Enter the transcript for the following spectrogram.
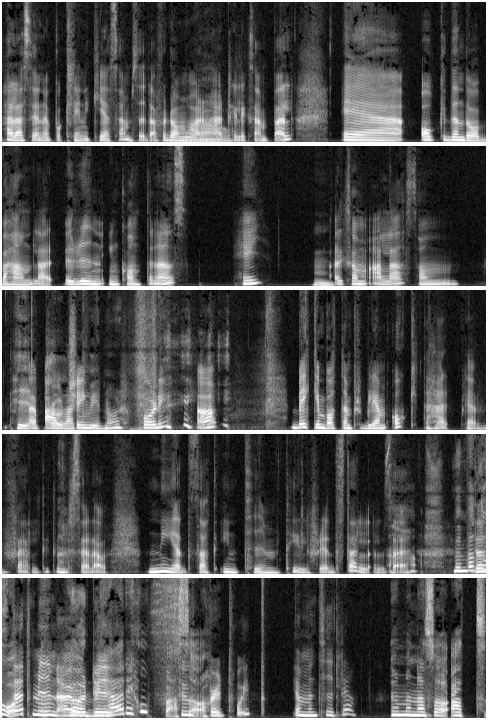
Här läser jag nu på Klinikes hemsida för de har den här Wow. till exempel. Eh, och den då behandlar urininkontinens. Hej, liksom alla som Hej alla Approaching. kvinnor. 40. Ja. Bäckenbottenproblem och, det här blev jag väldigt intresserad av, nedsatt intim tillfredsställelse. Men vadå? Does that mean Hör det här ihop alltså? super tweet? Ja men tydligen. Ja, men alltså att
